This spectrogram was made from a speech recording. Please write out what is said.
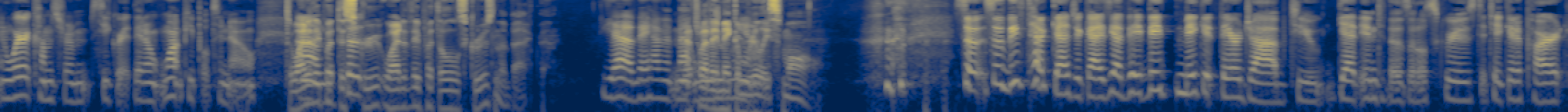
and where it comes from secret. They don't want people to know. So why um, did they put the so, screw? Why did they put the little screws in the back then? Yeah, they haven't met. That's why they make them really small. So, so these tech gadget guys, yeah, they, they make it their job to get into those little screws, to take it apart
